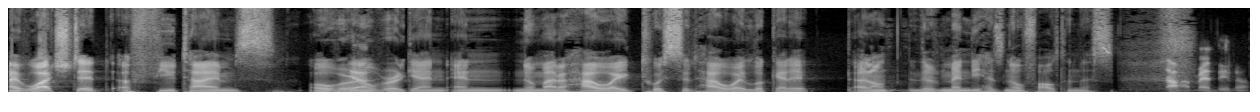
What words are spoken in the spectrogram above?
I watched it a few times over Yeah. and over again, and no matter how I twisted, how I look at it, I don't. Mendy has no fault in this. Nah, Mendy no.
